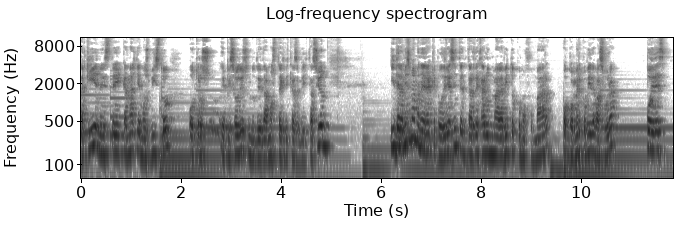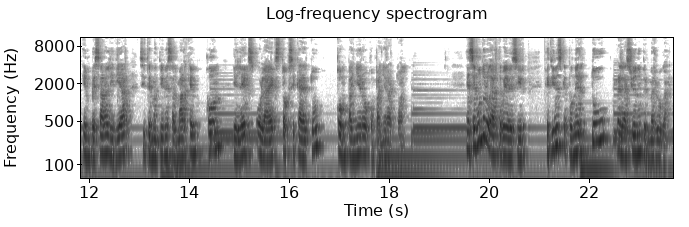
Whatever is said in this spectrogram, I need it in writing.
Aquí en este canal ya hemos visto otros episodios en donde damos técnicas de meditación. Y de la misma manera que podrías intentar dejar un mal hábito como fumar o comer comida basura, puedes empezar a lidiar si te mantienes al margen con el ex o la ex tóxica de tu compañero o compañera actual. En segundo lugar, te voy a decir que tienes que poner tu relación en primer lugar.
